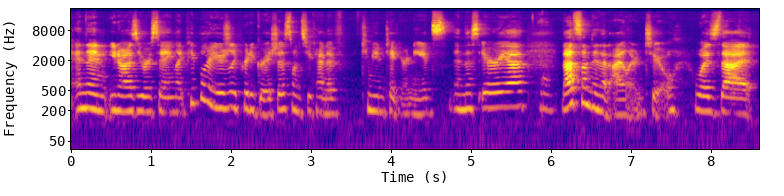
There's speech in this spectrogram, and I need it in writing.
and then, you know, as you were saying, like people are usually pretty gracious once you kind of communicate your needs in this area. Yeah. That's something that I learned too, was that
